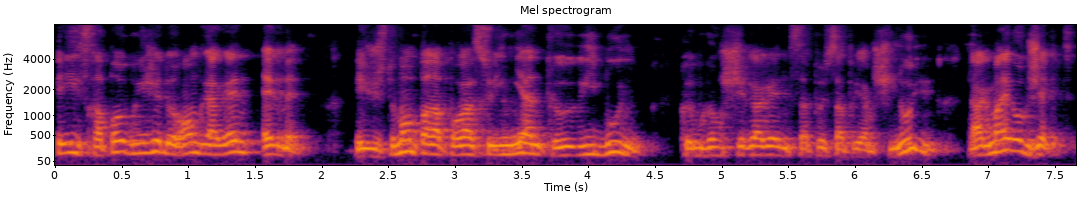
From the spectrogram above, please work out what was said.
et il ne sera pas obligé de rendre la laine elle-même. Et justement, par rapport à ce ignan que le riboun, que blanchir la laine, ça peut s'appeler un chinouille, l'agma objecte.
